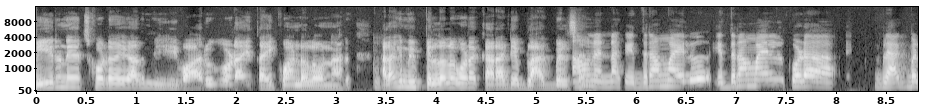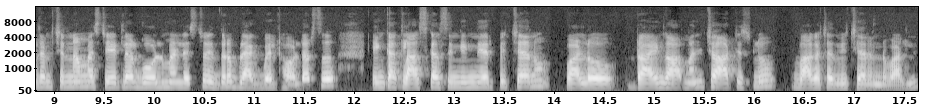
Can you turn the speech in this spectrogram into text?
మీరు నేర్చుకోవడమే కాదు మీ వారు కూడా ఈ తైక్వాండోలో ఉన్నారు. అలాగే మీ పిల్లలు కూడా కరాటే బ్లాక్ బెల్ట్స్ అవునండి. నాకు ఇద్దరు అమ్మాయిలు ఇద్దరు అమ్మాయిలు కూడా బ్లాక్ బెల్ట్ అంటే చిన్న అమ్మాయి స్టేట్ లెవెల్ గోల్డ్ మెడలిస్ట్ ఇద్దరు బ్లాక్ బెల్ట్ హోల్డర్స్. ఇంకా క్లాసికల్ సింగింగ్ నేర్పించాను. వాళ్ళు డ్రాయింగ్ మంచి ఆర్టిస్టులు బాగా చదివించారండి వాళ్ళని.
